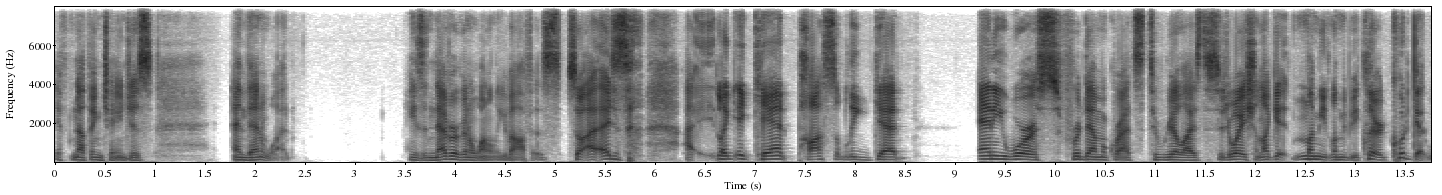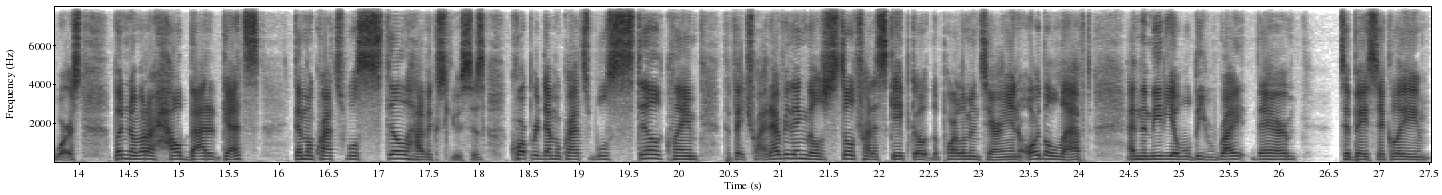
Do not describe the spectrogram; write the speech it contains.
if nothing changes. And then what? He's never going to want to leave office. So I, I just, I, like, it can't possibly get any worse for Democrats to realize the situation. Like it, let me let me be clear, it could get worse, but no matter how bad it gets, Democrats will still have excuses. Corporate Democrats will still claim that they tried everything. They'll still try to scapegoat the parliamentarian or the left, and the media will be right there to basically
